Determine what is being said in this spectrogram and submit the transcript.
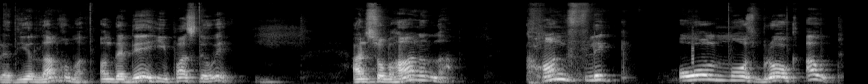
on the day he passed away. And subhanallah, conflict almost broke out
